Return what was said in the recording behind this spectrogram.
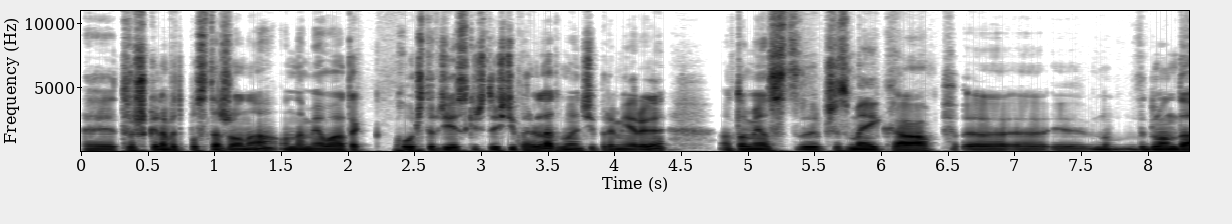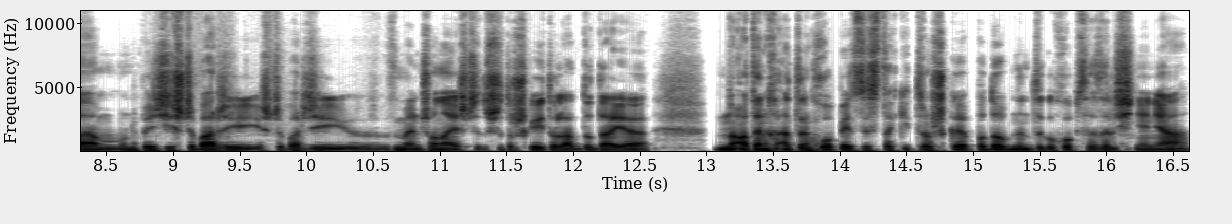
E, troszkę nawet postarzona. Ona miała tak około 40-40 parę lat w momencie premiery, natomiast e, przez make-up e, no, wygląda, można powiedzieć, jeszcze bardziej, jeszcze bardziej wymęczona, jeszcze, jeszcze troszkę jej to lat dodaje. No a ten, a ten chłopiec jest taki troszkę podobny do tego chłopca z Lśnienia.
